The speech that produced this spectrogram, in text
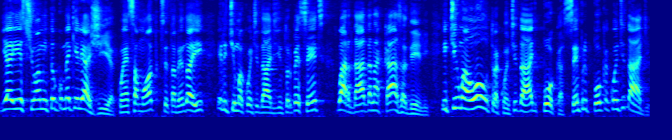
E aí esse homem, então, como é que ele agia? Com essa moto que você está vendo aí, ele tinha uma quantidade de entorpecentes guardada na casa dele. E tinha uma outra quantidade, pouca, sempre pouca quantidade,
